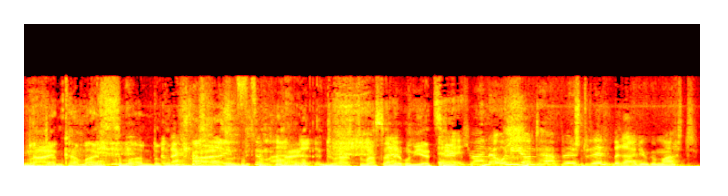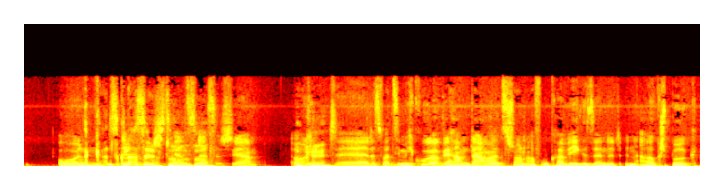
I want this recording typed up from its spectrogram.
Und dann kam eins zum anderen. Also, Also, eins zum nein, anderen. du hast, du warst an der Uni Äh, erzählt. ich war an der Uni und habe äh, Studentenradio gemacht. Und, Ganz klassisch äh, so, Ganz so. klassisch, ja. Und äh, das war ziemlich cool. Wir haben damals schon auf UKW gesendet in Augsburg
